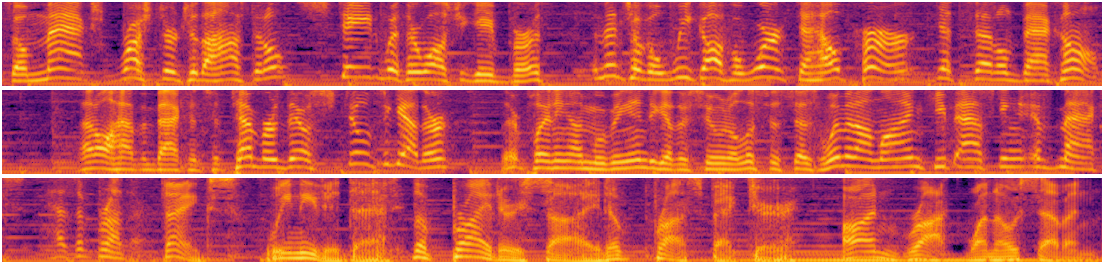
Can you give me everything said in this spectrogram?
So Max rushed her to the hospital, stayed with her while she gave birth, and then took a week off of work to help her get settled back home. That all happened back in September. They're still together. They're planning on moving in together soon. Alyssa says women online keep asking if Max has a brother. Thanks. We needed that. The brighter side of Prospector on Rock 107.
